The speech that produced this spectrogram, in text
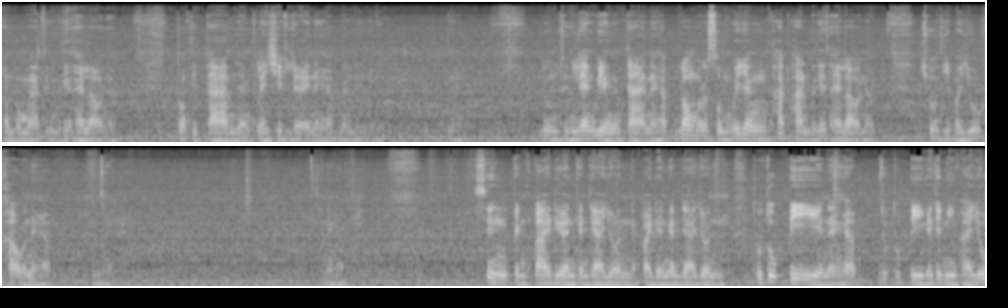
ต่ำลงมาถึงประเทศไทยเรานะต้องติดตามอย่างใกล้ชิดเลยนะครับนี้นะครับรวมถึงแรงเวี่ยงต่างๆนะครับร่องมรสุมก็ยังพาดผ่านประเทศไทยเรานะช่วงที่พายุเข้านะครับนะครับ ซึ่งเป็นปลายเดือนกันยายนปลายเดือนกันยายนทุกๆ ปีนะครับ ทุกๆ ปีก็จะมีพายุ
